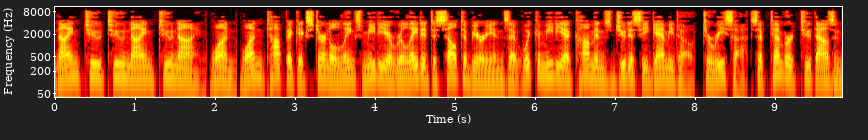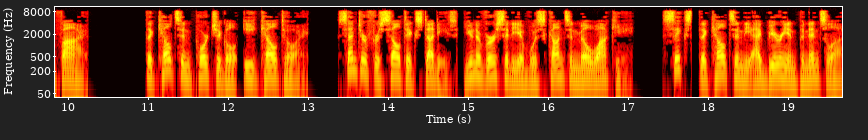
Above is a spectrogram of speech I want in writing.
84-922929-1 Topic External links Media related to Celtiberians at Wikimedia Commons Júdice Gamito, Teresa September 2005. The Celts in Portugal, E. Keltoi. Center for Celtic Studies, University of Wisconsin-Milwaukee. 6. The Celts in the Iberian Peninsula,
